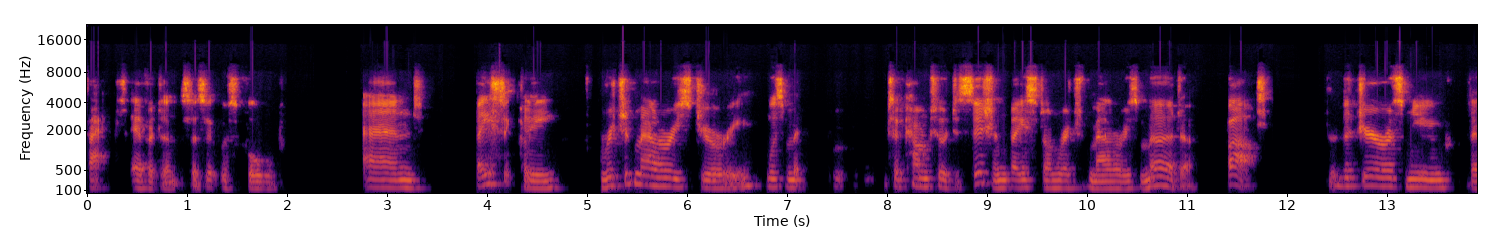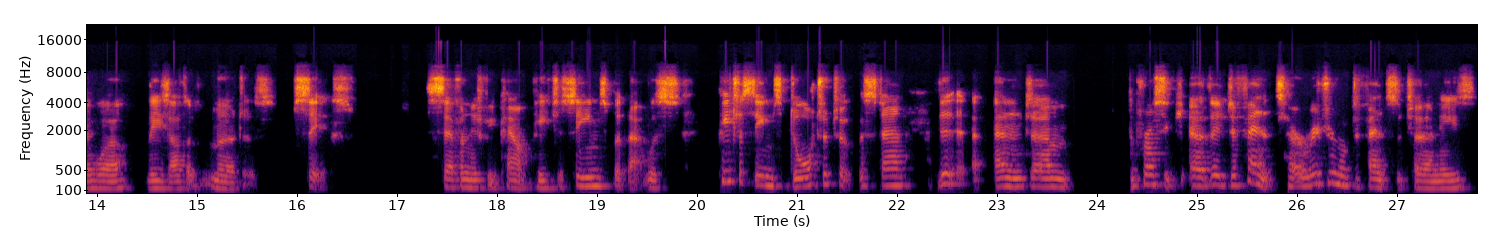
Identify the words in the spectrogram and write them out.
fact evidence, as it was called. And basically, Richard Mallory's jury was to come to a decision based on Richard Mallory's murder. But the jurors knew there were these other murders six, seven if you count Peter Siems, but that was Peter Siems' daughter took the stand. The, and um, the prosec- uh, the defense, her original defense attorneys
